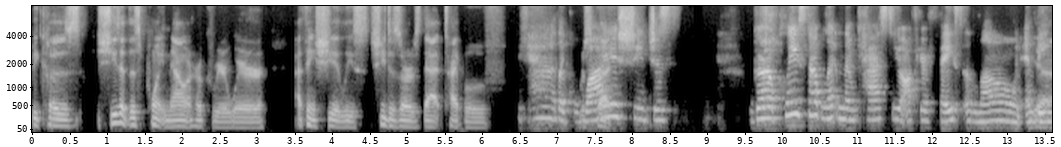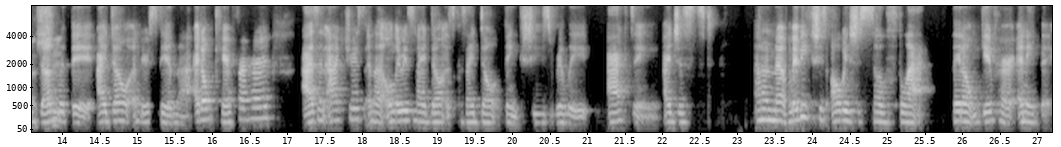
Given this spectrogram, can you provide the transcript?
because she's at this point now in her career where i think she at least she deserves that type of Yeah, like why is she just girl, please stop letting them cast you off your face alone and being done she- with it. I don't understand that. I don't care for her as an actress. And the only reason I don't is because I don't think she's really acting. I just I don't know. Maybe she's always just so flat. They don't give her anything.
